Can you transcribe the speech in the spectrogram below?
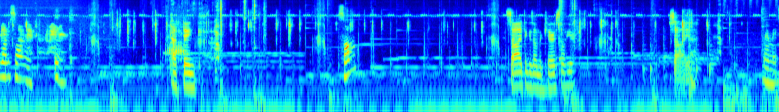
Someone saw me. Think. I think. Some? Saw, I think, is on the carousel here. Saw, yeah. Maybe.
